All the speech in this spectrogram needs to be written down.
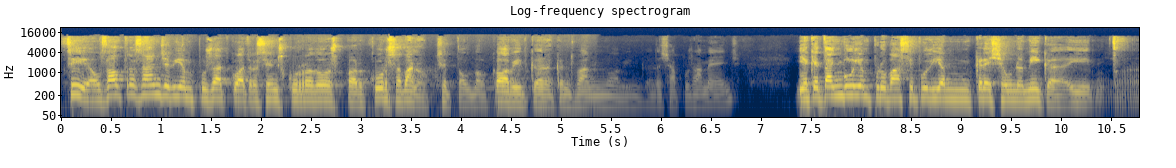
Sí, els altres anys havíem posat 400 corredors per cursa, bueno, excepte el del Covid, que, que ens van deixar posar menys. I aquest any volíem provar si podíem créixer una mica i eh,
